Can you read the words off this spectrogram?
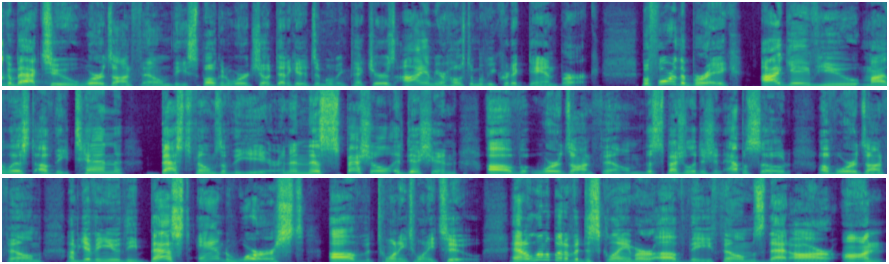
Welcome back to Words on Film, the spoken word show dedicated to moving pictures. I am your host and movie critic, Dan Burke. Before the break, I gave you my list of the 10 best films of the year. And in this special edition of Words on Film, the special edition episode of Words on Film, I'm giving you the best and worst of 2022. And a little bit of a disclaimer of the films that are on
